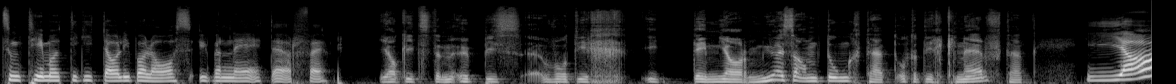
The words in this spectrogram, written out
zum Thema digitale Balance übernehmen dürfen. Ja, gibt es denn etwas, wo dich in dem Jahr mühsam dunkt hat oder dich genervt hat? Ja,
